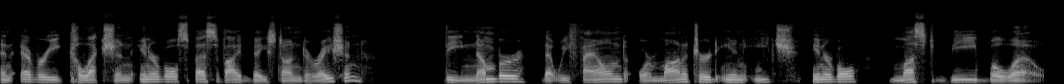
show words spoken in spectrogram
and every collection interval specified based on duration, the number that we found or monitored in each interval must be below,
